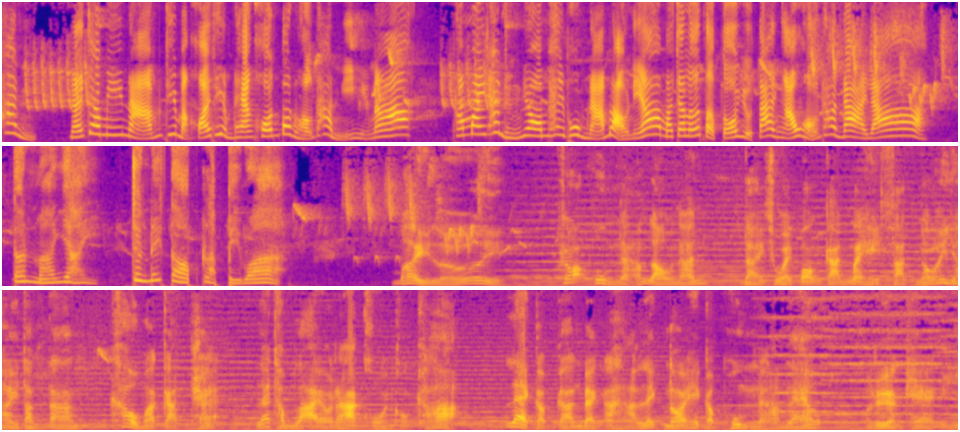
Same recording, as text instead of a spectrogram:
ท่าน ไหนจะมีหนามที่มาคอยทิ่มแทงโคนต้นของท่านอีกนะ ทำไมท่านถึงยอมให้พุ่มหนามเหล่านี้มาเจริญเติบโตอยู่ใต้เงาของท่านได้ล่ะ ต้นไม้ใหญ่จึงได้ตอบกลับไปว่า ไม่เลย เพราะพุ่มหนามเหล่านั้นได้ช่วยป้องกันไม่ให้สัตว์น้อยใหญ่ต่างๆ เข้ามากัดแทะ และทำลายรากโคนของข้าแลกกับการแบ่งอาหารเล็กน้อยให้กับพุ่มหนามแล้ว เรื่องแค่นี้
